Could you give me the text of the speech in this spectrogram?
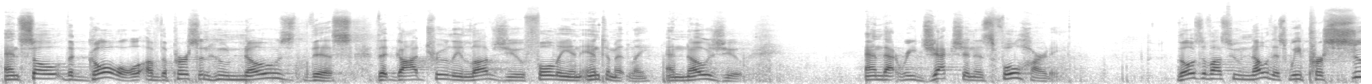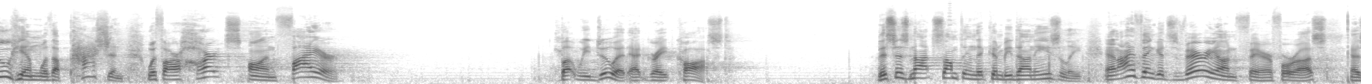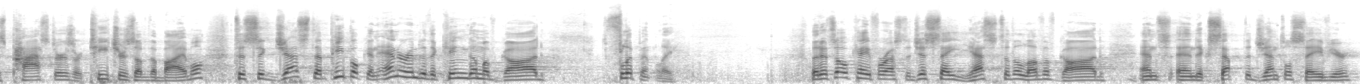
And so, the goal of the person who knows this, that God truly loves you fully and intimately and knows you, and that rejection is foolhardy. Those of us who know this, we pursue Him with a passion, with our hearts on fire. But we do it at great cost. This is not something that can be done easily. And I think it's very unfair for us as pastors or teachers of the Bible to suggest that people can enter into the kingdom of God flippantly. That it's okay for us to just say yes to the love of God and, and accept the gentle Savior.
